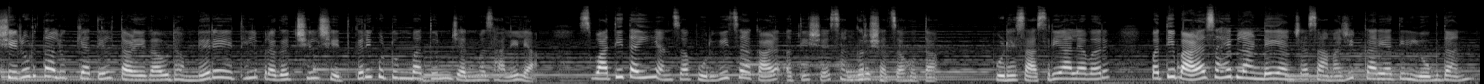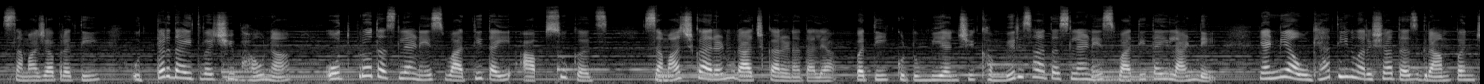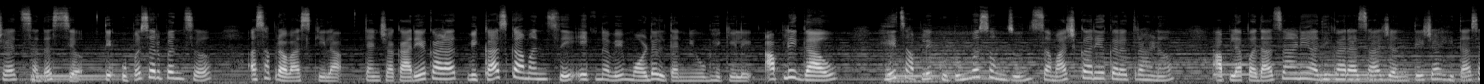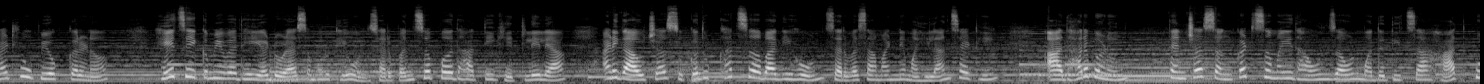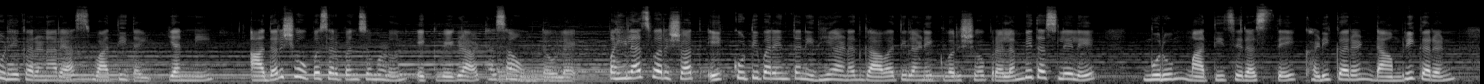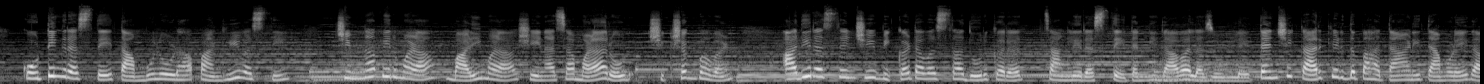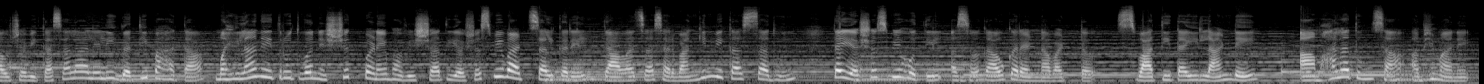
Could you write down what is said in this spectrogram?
शिरूर तालुक्यातील तळेगाव ढमढेरे येथील प्रगतशील शेतकरी कुटुंबातून जन्म झालेल्या स्वातीताई यांचा पूर्वीचा काळ अतिशय संघर्षाचा होता. पुढे सासरी आल्यावर पती बाळासाहेब लांडे यांच्या सामाजिक कार्यातील योगदान समाजाप्रती उत्तरदायित्वाची भावना ओतप्रोत असल्याने स्वातीताई आपसुकच समाजकारण राजकारणात आल्या. पती कुटुंबियांची खंबीर साथ असल्याने स्वातीताई लांडे यांनी अवघ्या तीन वर्षातच ग्रामपंचायत सदस्य ते उपसरपंच असा प्रवास केला. त्यांच्या कार्यकाळात विकास कामांचे एक नवे मॉडेल त्यांनी उभे केले. आपले गाव हेच आपले कुटुंब समजून समाजकार्य करत राहणं आपल्या पदाचा आणि अधिकाराचा जनतेच्या हितासाठी उपयोग करणं हेच एकमेव ध्येय डोळ्यासमोर ठेवून सरपंच पद हाती घेतलेल्या आणि गावच्या सुखदुःखात सहभागी होऊन सर्वसामान्य महिलांसाठी आधार बनून त्यांच्या संकट समयी धावून जाऊन मदतीचा हात पुढे करणाऱ्या स्वातीताई यांनी आदर्श उपसरपंच म्हणून एक वेगळा ठसा उमटवलाय. पहिल्याच वर्षात एक कोटीपर्यंत निधी आणत गावातील अनेक वर्ष प्रलंबित असलेले मुरुम मातीचे रस्ते खडीकरण डांबरीकरण कोटिंग रस्ते तांबूलोढा पांढरी वस्ती चिमणापीर मळा माळीमळा शेणाचा मळा रोड शिक्षक भवन आदी रस्त्यांची बिकट अवस्था दूर करत चांगले रस्ते त्यांनी गावाला जोडले. त्यांची कारकीर्द पाहता आणि त्यामुळे गावच्या विकासाला आलेली गती पाहता महिला नेतृत्व निश्चितपणे भविष्यात यशस्वी वाटचाल करेल. गावाचा सर्वांगीण विकास साधून त्या यशस्वी होतील असं गावकऱ्यांना वाटतं. स्वातीताई लांडे आम्हाला तुमचा अभिमान. आहे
